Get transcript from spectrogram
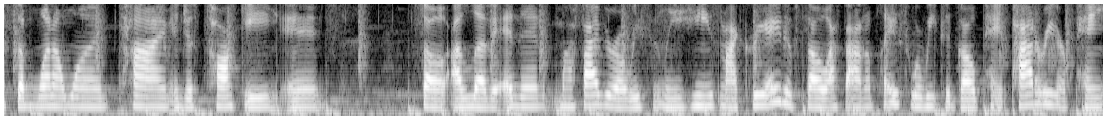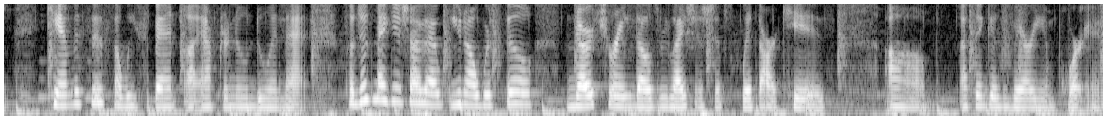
some one on one time and just talking and so I love it. And then my five year old recently, he's my creative. So I found a place where we could go paint pottery or paint canvases. So we spent an afternoon doing that. So just making sure that, you know, we're still nurturing those relationships with our kids, um, I think is very important.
